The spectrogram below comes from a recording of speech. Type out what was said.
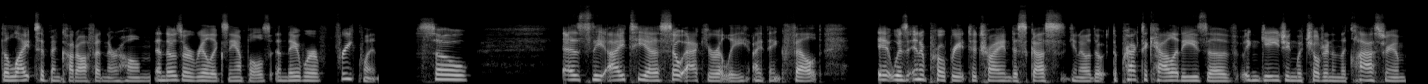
the lights have been cut off in their home and those are real examples and they were frequent. So as the its so accurately i think felt it was inappropriate to try and discuss you know the, the, practicalities of engaging with children in the classroom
